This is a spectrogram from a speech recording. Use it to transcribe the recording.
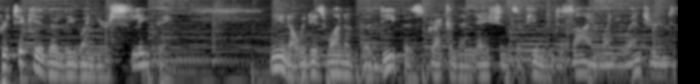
particularly when you're sleeping. You know, it is one of the deepest recommendations of human design when you enter into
